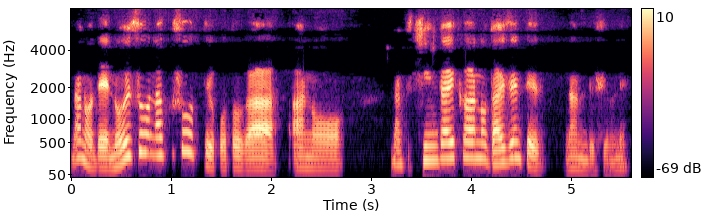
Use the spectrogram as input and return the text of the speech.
なので、ノイズをなくそうということが、あの、なんて近代化の大前提なんですよね。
